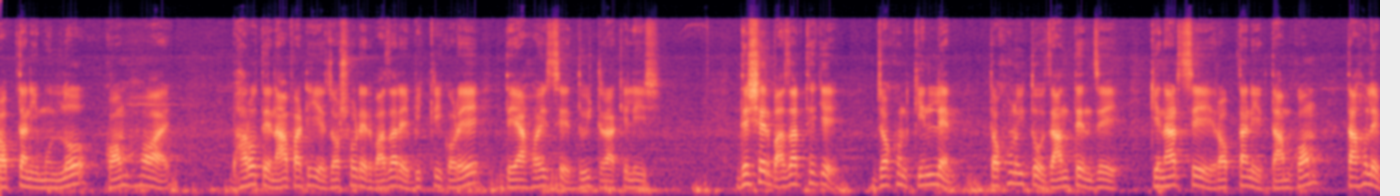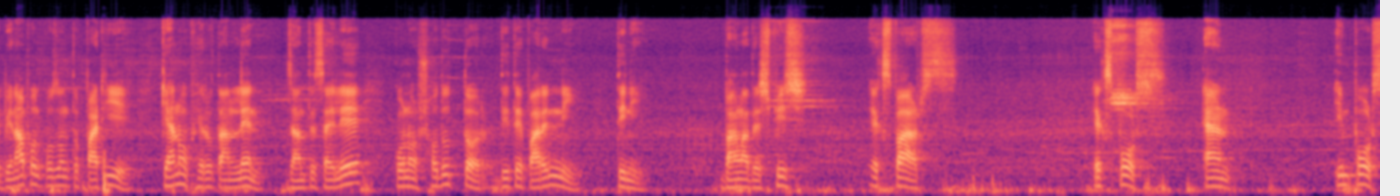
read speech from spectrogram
রপ্তানি মূল্য কম হওয়ায় ভারতে না পাঠিয়ে যশোরের বাজারে বিক্রি করে দেয়া হয়েছে দুই ট্রাক ইলিশ। দেশের বাজার থেকে যখন কিনলেন, তখনই তো জানতেন যে কেনার চেয়ে রপ্তানির দাম কম তাহলে বেনাপোল পর্যন্ত পাঠিয়ে কেন ফেরত আনলেন জানতে চাইলে কোনো সদুত্তর দিতে পারেননি তিনি। Bangladesh fish experts, exports and imports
